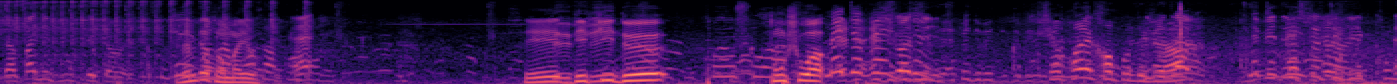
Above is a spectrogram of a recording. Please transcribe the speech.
T'as pas défoncé quand même. J'aime bien ton maillot. Eh, C'est Défi. de Ton choix. Je prends les crampons déjà. Mets tes vestes. Mets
